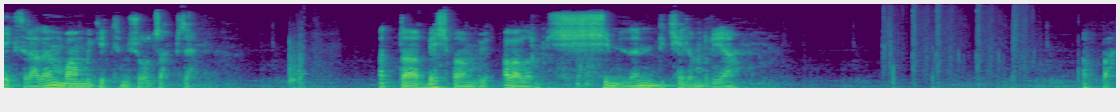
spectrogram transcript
ekstradan bambu getirmiş olacak bize. Hatta 5 bambu alalım. Şimdiden dikelim buraya. Hoppa.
